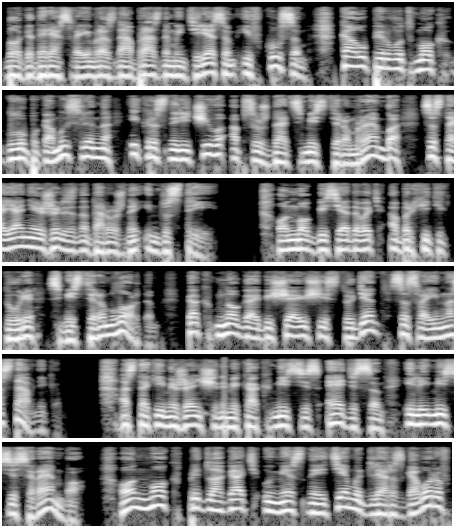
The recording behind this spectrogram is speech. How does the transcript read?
Благодаря своим разнообразным интересам и вкусам, Каупервуд мог глубокомысленно и красноречиво обсуждать с мистером Рэмбо состояние железнодорожной индустрии. Он мог беседовать об архитектуре с мистером Лордом, как многообещающий студент со своим наставником. А с такими женщинами, как миссис Эдисон или миссис Рэмбо, он мог предлагать уместные темы для разговоров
